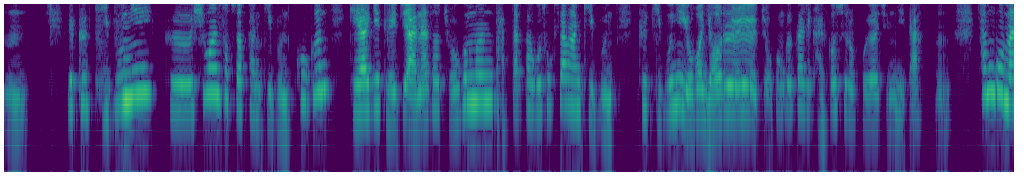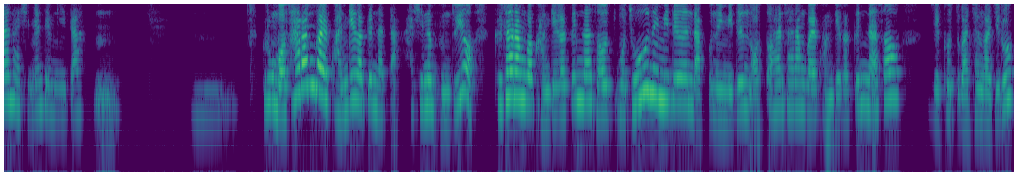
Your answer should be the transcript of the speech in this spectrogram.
음. 근데 그 기분이 그 시원섭섭한 기분 혹은 계약이 되지 않아서 조금은 답답하고 속상한 기분 그 기분이 요번 열을 조금 끝까지 갈 것으로 보여집니다. 음. 참고만 하시면 됩니다. 음. 음. 그리고 뭐 사람과의 관계가 끝났다 하시는 분도요. 그 사람과 관계가 끝나서 뭐 좋은 의미든 나쁜 의미든 어떠한 사람과의 관계가 끝나서 이제 그것도 마찬가지로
